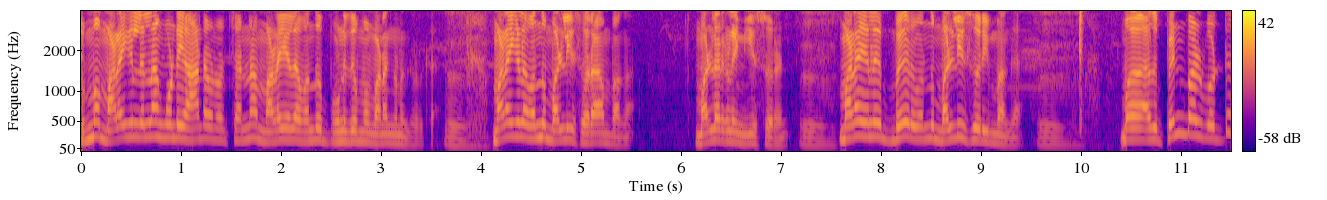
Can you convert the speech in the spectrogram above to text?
சும்மா மலைகள் எல்லாம் கொண்டு ஆண்டவன் வச்சான்னா மலையில வந்து புனிதமாக வணங்கணுங்கிறக்க மலைகளை வந்து மல்லீஸ்வராம்பாங்க. மல்லர்களின் ஈஸ்வரன். மலைகளை பேர் வந்து மல்லீஸ்வரிம்பாங்க. ம் அது பெண்பால் போட்டு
